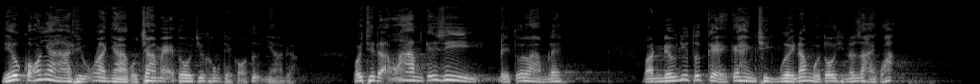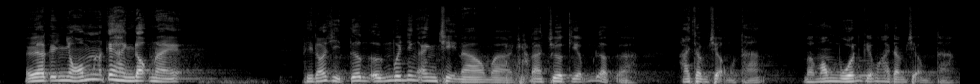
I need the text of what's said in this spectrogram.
Nếu có nhà thì cũng là nhà của cha mẹ tôi chứ không thể có tự nhà được. Vậy thì đã làm cái gì để tôi làm lên? Và nếu như tôi kể cái hành trình 10 năm của tôi thì nó dài quá. Đấy là cái nhóm, cái hành động này thì nó chỉ tương ứng với những anh chị nào mà chúng ta chưa kiếm được à, 200 triệu một tháng. Và mong muốn kiếm 200 triệu một tháng.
